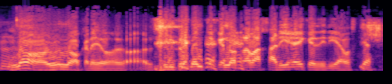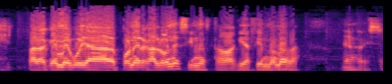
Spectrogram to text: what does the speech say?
no no creo. Simplemente que no trabajaría y que diría hostia para qué me voy a poner galones si no estaba aquí haciendo nada ya ves.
